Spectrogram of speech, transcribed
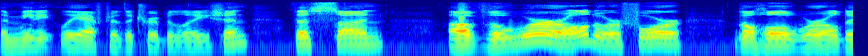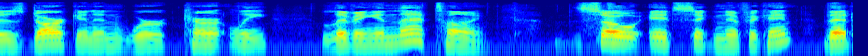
immediately after the tribulation, the sun of the world, or for the whole world is darkened, and we're currently living in that time. So it's significant that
